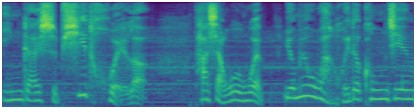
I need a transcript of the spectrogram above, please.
应该是劈腿了。她想问问有没有挽回的空间，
